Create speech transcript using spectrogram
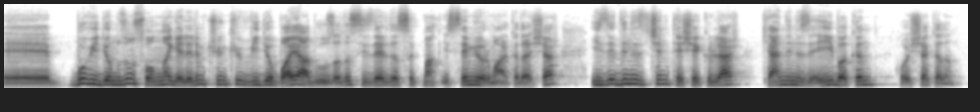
Ee, bu videomuzun sonuna gelelim. Çünkü video bayağı bir uzadı. Sizleri de sıkmak istemiyorum arkadaşlar. İzlediğiniz için teşekkürler. Kendinize iyi bakın. Hoşçakalın.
